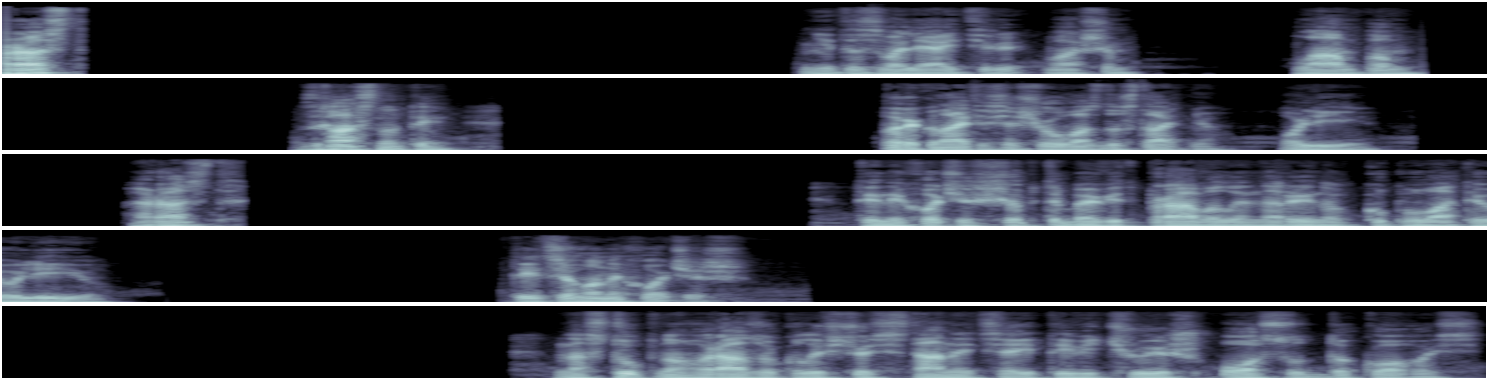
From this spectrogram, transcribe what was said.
Раз. Не дозволяйте вашим лампам згаснути. Переконайтеся, що у вас достатньо олії. Гаразд. Ти не хочеш, щоб тебе відправили на ринок купувати олію. Ти цього не хочеш. Наступного разу, коли щось станеться, і ти відчуєш осуд до когось,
